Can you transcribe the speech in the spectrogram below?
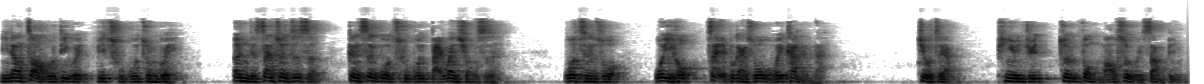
你让赵国地位比楚国尊贵，而你的三寸之舌更胜过楚国的百万雄师。我只能说，我以后再也不敢说我会看人了。就这样，平原君尊奉毛遂为上宾，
